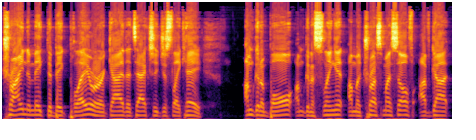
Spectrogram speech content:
trying to make the big play, or a guy that's actually just like, hey, I'm gonna ball, I'm gonna sling it, I'm gonna trust myself. I've got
